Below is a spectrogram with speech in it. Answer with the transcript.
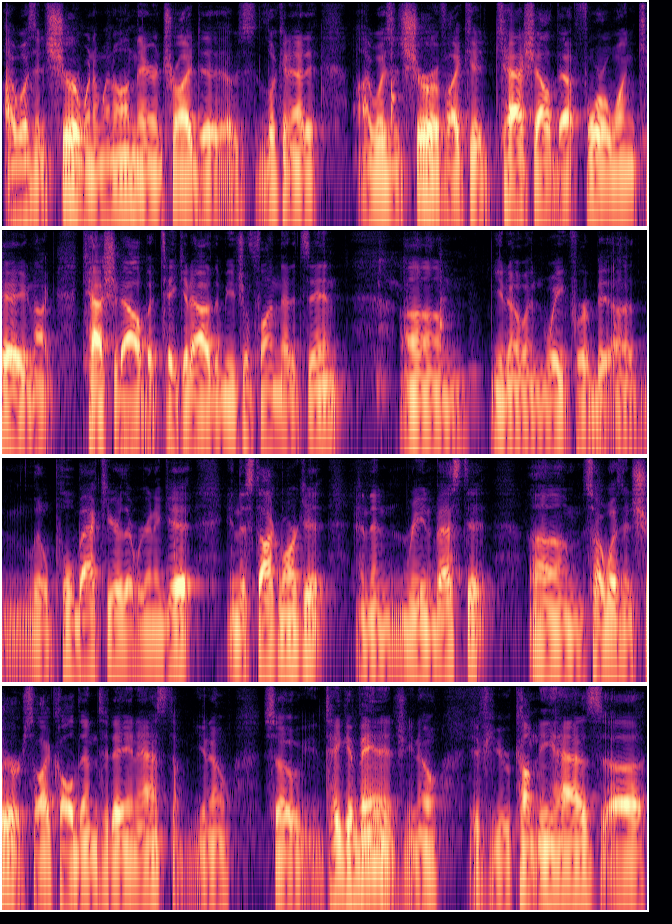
I wasn't sure when I went on there and tried to, I was looking at it, I wasn't sure if I could cash out that 401k, not cash it out, but take it out of the mutual fund that it's in, um, you know, and wait for a bit, a little pullback here that we're going to get in the stock market and then reinvest it. Um, so I wasn't sure. So I called them today and asked them, you know, so take advantage, you know, if your company has a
